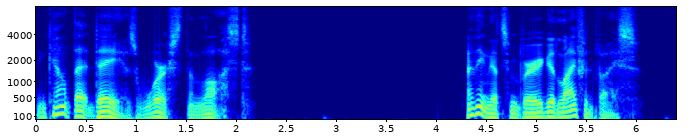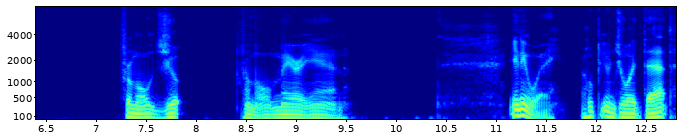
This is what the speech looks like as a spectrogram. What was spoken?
then count that day as worse than lost. I think that's some very good life advice from old jo- from old Mary Ann. Anyway, I hope you enjoyed that.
